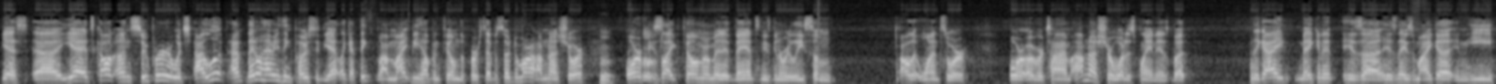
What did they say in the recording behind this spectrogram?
Yes, uh, yeah, it's called Unsuper, which I looked. I, they don't have anything posted yet. Like I think I might be helping film the first episode tomorrow. I'm not sure, or if he's like filming them in advance and he's going to release them all at once or or over time. I'm not sure what his plan is, but the guy making it, his uh, his name's Micah, and he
